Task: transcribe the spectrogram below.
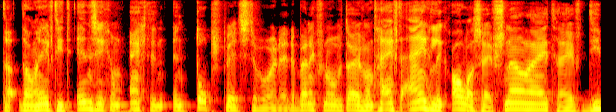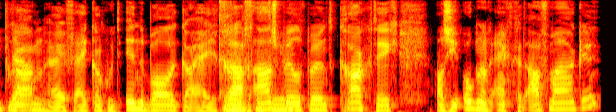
Dat, dan heeft hij het in zich om echt een, een topspits te worden. Daar ben ik van overtuigd. Want hij heeft eigenlijk alles. Hij heeft snelheid, hij heeft diepgang, hij, heeft, hij kan goed in de bal. Hij, kan, hij heeft Kracht, aanspeelpunt, krachtig. Als hij ook nog echt gaat afmaken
